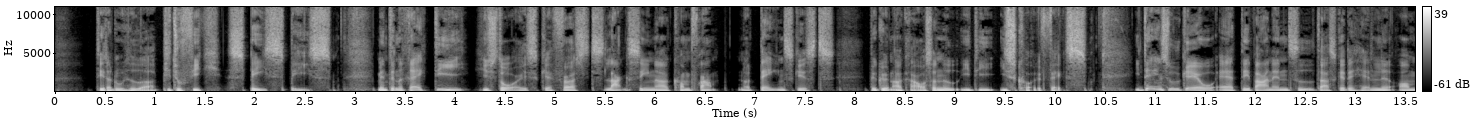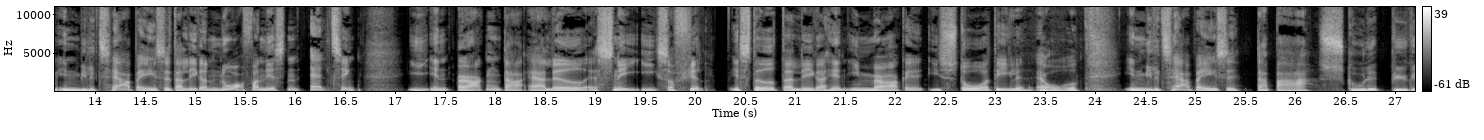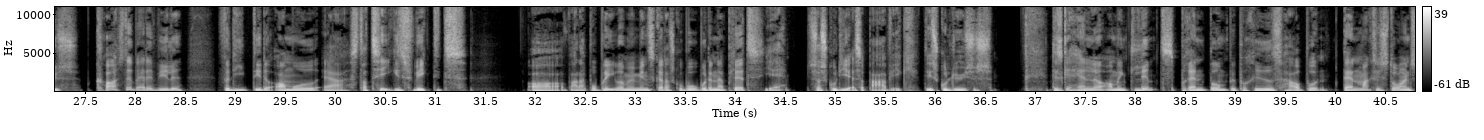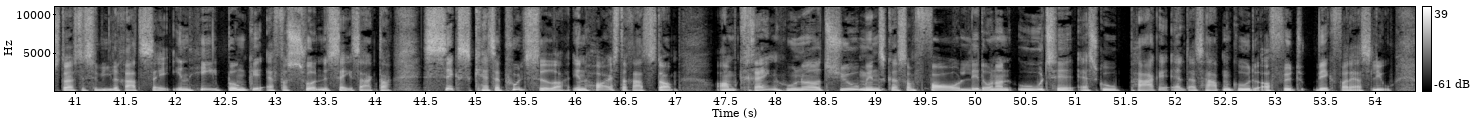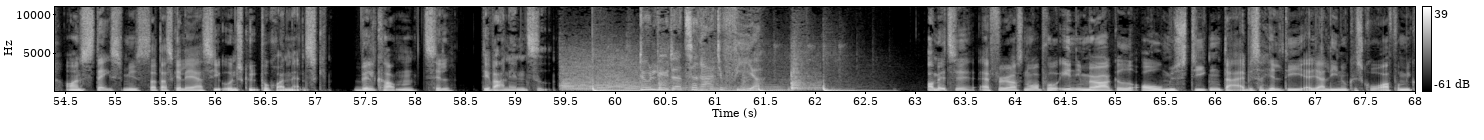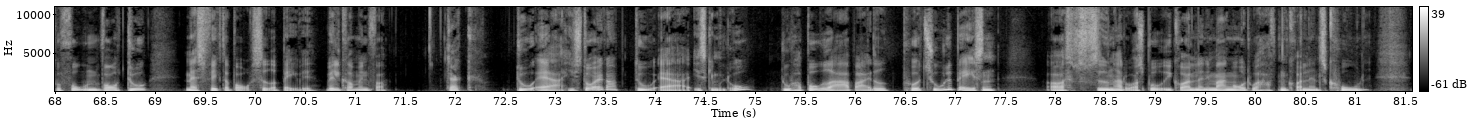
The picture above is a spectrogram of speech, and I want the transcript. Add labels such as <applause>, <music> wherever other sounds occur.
det, der nu hedder Pitofik Space Space. Men den rigtige historie skal først langt senere komme frem, når dagens gæst begynder at grave sig ned i de iskolde facts. I dagens udgave af Det var en anden tid, der skal det handle om en militærbase, der ligger nord for næsten alting i en ørken, der er lavet af sne, is og fjeld. Et sted, der ligger hen i mørke i store dele af året. En militærbase, der bare skulle bygges. Koste hvad det ville, fordi dette område er strategisk vigtigt. Og var der problemer med mennesker, der skulle bo på den her plet, ja, så skulle de altså bare væk. Det skulle løses. Det skal handle om en glemt brandbombe på Rides havbund. Danmarks historiens største civile retssag. En hel bunke af forsvundne sagsakter. Seks katapultsæder. En højesteretsdom. Omkring 120 mennesker, som får lidt under en uge til at skulle pakke alt deres happengud og flytte væk fra deres liv. Og en statsminister, der skal lære at sige undskyld på grønlandsk. Velkommen til Det var en anden tid. Du lytter til Radio 4. Og med til at føre os nordpå ind i mørket og mystikken, der er vi så heldige, at jeg lige nu kan skrue op for mikrofonen, hvor du, Mads Fægterborg, sidder bagved. Velkommen indenfor. Tak. Du er historiker, du er eskimolog, du har boet og arbejdet på Thulebasen, og siden har du også boet i Grønland i mange år. Du har haft en grønlandsk kone.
